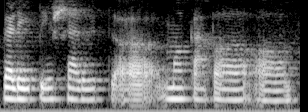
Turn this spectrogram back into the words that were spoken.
belépés előtt a, magába a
